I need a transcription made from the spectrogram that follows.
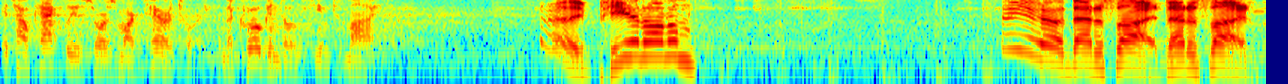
It's how Kakliosaurs mark territory, and the Krogan don't seem to mind. Are they peeing on them? Hey, you know, that aside, that aside.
